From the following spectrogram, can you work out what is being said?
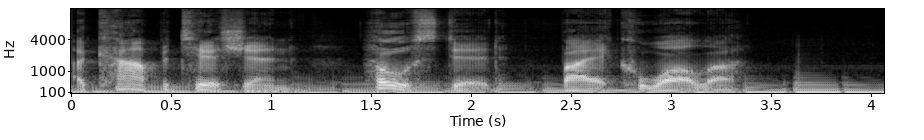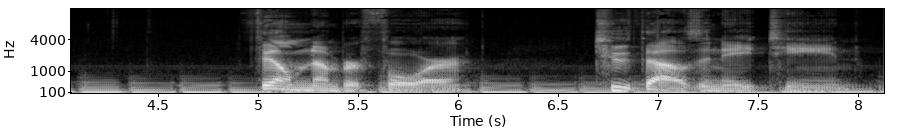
a competition hosted by a koala. Film number four, 2018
